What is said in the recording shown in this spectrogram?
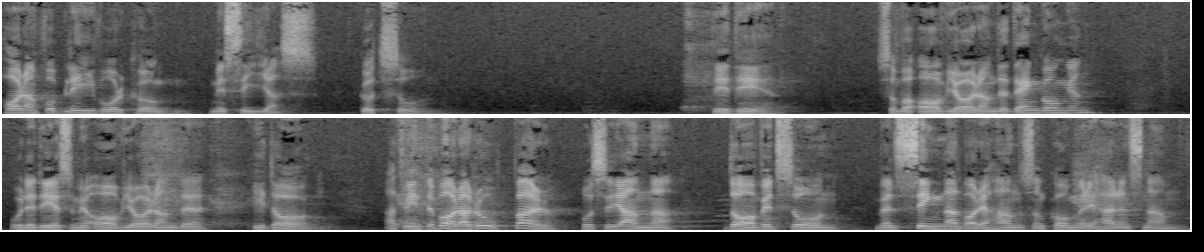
Har han fått bli vår kung, Messias, Guds son? Det är det som var avgörande den gången och det är det som är avgörande idag. Att vi inte bara ropar Hosianna, Davids son, välsignad vare han som kommer i Herrens namn,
